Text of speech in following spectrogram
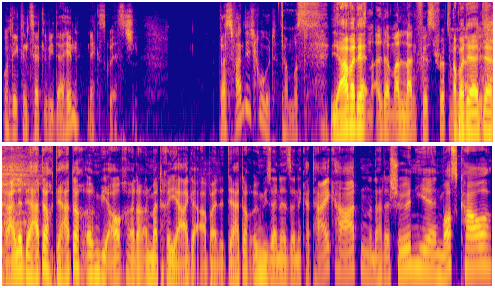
und legt den Zettel wieder hin. Next question. Das fand ich gut. Da muss Ja, aber der, ein alter Mann lang für Strippen. aber der, eigentlich. der Ralle, der hat doch, der hat doch irgendwie auch, hat doch an Material gearbeitet. Der hat doch irgendwie seine, seine Karteikarten und da hat er schön hier in Moskau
